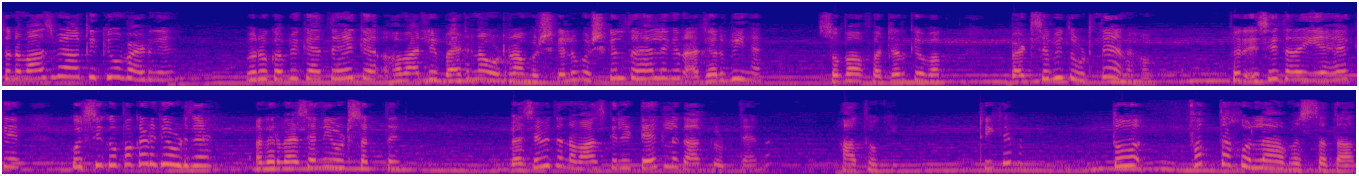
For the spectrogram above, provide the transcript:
تو نماز میں آ کے کیوں بیٹھ گئے؟ میرے کبھی کہتے ہیں کہ ہمارے لیے بیٹھنا، اٹھنا مشکل ہے، مشکل تو ہے، لیکن اجر بھی ہے۔ صبح فجر کے وقت بیڈ سے بھی تو اٹھتے ہیں نا ہم۔ پھر اسی طرح یہ ہے کہ کرسی کو پکڑ کے اٹھ جائے اگر ویسے نہیں اٹھ سکتے۔ ویسے بھی تو نماز کے لیے ٹیک لگا کے اٹھتے ہیں نا، ہاتھوں کی۔ ٹھیک ہے نا؟ تو فتح اللہ مستطاعت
